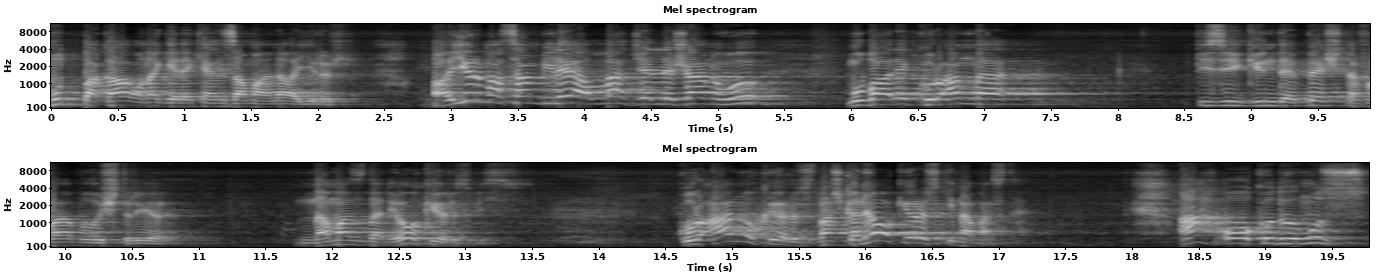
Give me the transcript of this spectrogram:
mutlaka ona gereken zamanı ayırır. Ayırmasam bile Allah Celle Şanuhu mübarek Kur'an'la bizi günde beş defa buluşturuyor. Namazda ne okuyoruz biz? Kur'an okuyoruz. Başka ne okuyoruz ki namazda? Ah o okuduğumuz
